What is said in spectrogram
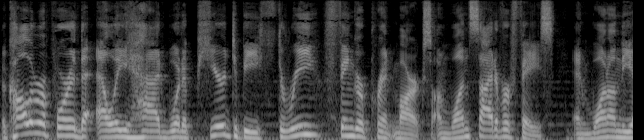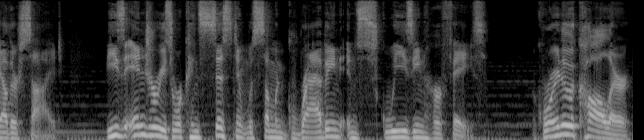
The caller reported that Ellie had what appeared to be three fingerprint marks on one side of her face and one on the other side. These injuries were consistent with someone grabbing and squeezing her face. According to the caller,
